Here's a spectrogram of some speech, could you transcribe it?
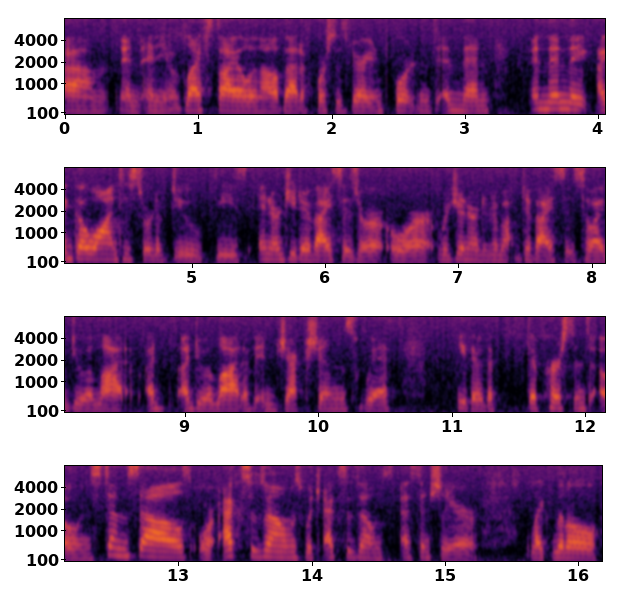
um, and, and you know lifestyle and all that of course is very important. And then and then they, I go on to sort of do these energy devices or, or regenerative devices. So I do a lot I, I do a lot of injections with either the, the person's own stem cells or exosomes, which exosomes essentially are like little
